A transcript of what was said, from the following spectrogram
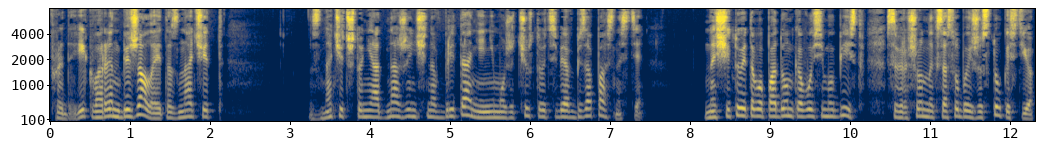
Фредерик Варен бежал, а это значит... Значит, что ни одна женщина в Британии не может чувствовать себя в безопасности. На счету этого подонка восемь убийств, совершенных с особой жестокостью,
